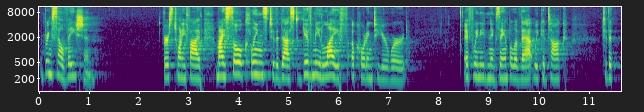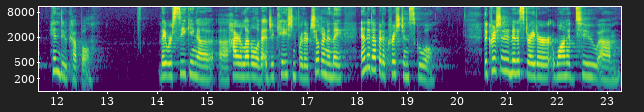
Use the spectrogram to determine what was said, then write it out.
it brings salvation. Verse 25 My soul clings to the dust. Give me life according to your word. If we need an example of that, we could talk to the Hindu couple. They were seeking a, a, higher level of education for their children, and they ended up at a Christian school. The Christian administrator wanted to um,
